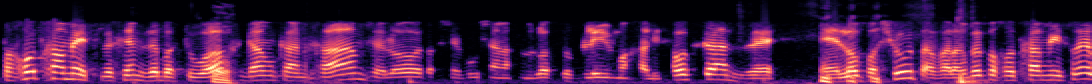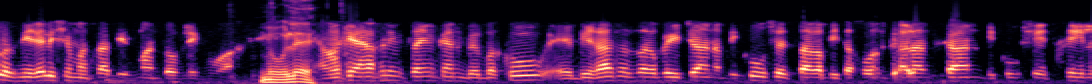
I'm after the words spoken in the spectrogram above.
פחות חם אצלכם זה בטוח, גם כאן חם, שלא תחשבו שאנחנו לא סובלים עם החליפות כאן, זה אה, לא פשוט, אבל הרבה פחות חם מישראל, אז נראה לי שמצאתי זמן טוב לברוח. מעולה. אבל כן, אנחנו נמצאים כאן בבקו, אה, בירת אזרבייג'אן, הביקור של שר הביטחון גלנט כאן, ביקור שהתחיל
